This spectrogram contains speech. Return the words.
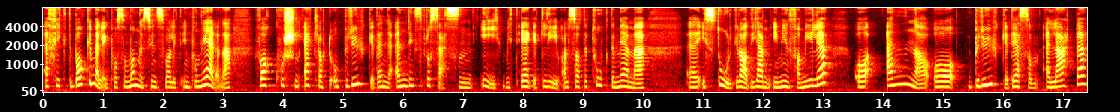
jeg fikk tilbakemelding på, som mange syntes var litt imponerende, var hvordan jeg klarte å bruke denne endringsprosessen i mitt eget liv. Altså at jeg tok det med meg eh, i stor grad hjem i min familie, og evna å bruke det som jeg lærte,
